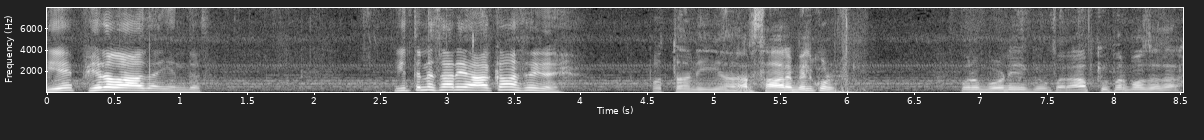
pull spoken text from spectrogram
ये फिर आवाज़ आई अंदर। इतने सारे आ कहाँ से गए पता नहीं यार। यार सारे बिल्कुल। पूरे बॉडी के ऊपर आपके ऊपर बहुत ज़्यादा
